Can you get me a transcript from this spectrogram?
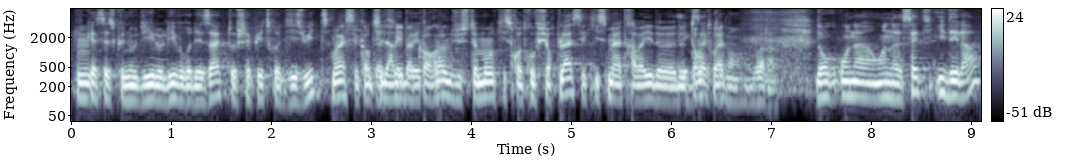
En tout mm. cas, c'est ce que nous dit le livre des Actes au chapitre 18. Ouais, c'est quand il arrive à Corinthe, justement, qu'il se retrouve sur place et qu'il se met à travailler de, de tentes. Exactement, voilà. Donc on a, on a cette idée-là.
